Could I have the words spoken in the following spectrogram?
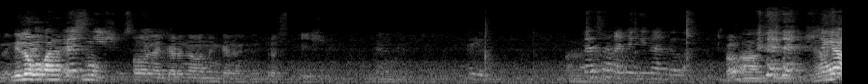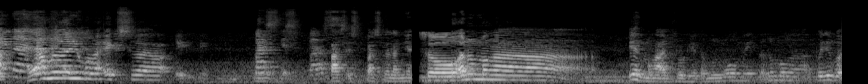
Niloko ka ng ex Trust mo. issues. Oo, oh, nagkaroon ako ng ganun, yung trust issue. Ganun. Ito yun. Ah. Tapos sa kanya ginagawa. Oh? Ah, haya, haya mo na yung mga ex uh, eh, eh, Past is past. pass is pass na lang yan. So, anong mga yan, mga unforgettable moment, anong mga, pwede ba,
